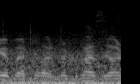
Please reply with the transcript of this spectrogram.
Dieu, bah, tu vas faire.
